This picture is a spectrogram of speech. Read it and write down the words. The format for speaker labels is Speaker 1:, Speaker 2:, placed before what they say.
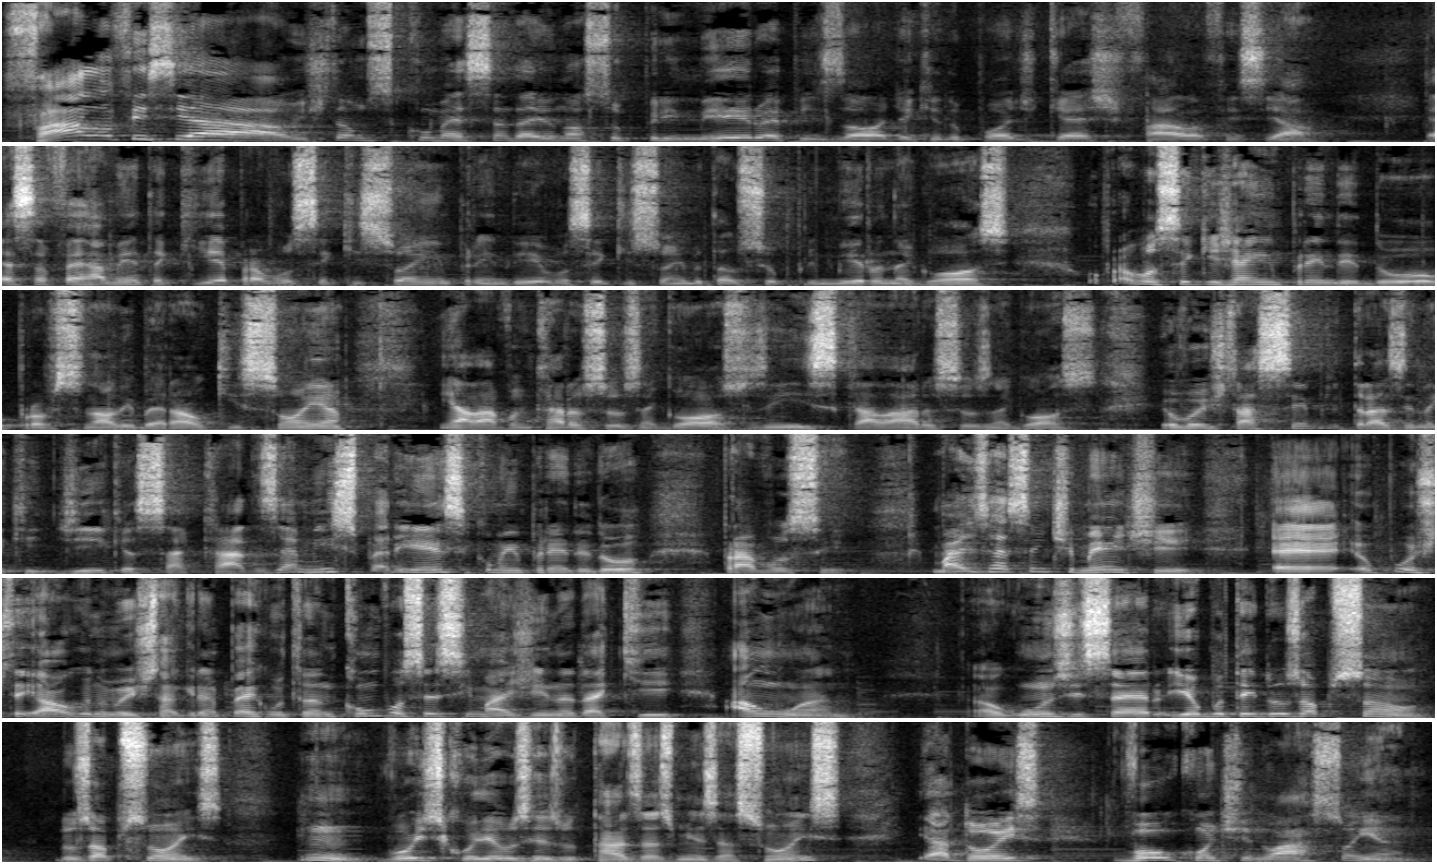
Speaker 1: Fala oficial! Estamos começando aí o nosso primeiro episódio aqui do podcast Fala Oficial. Essa ferramenta aqui é para você que sonha em empreender, você que sonha em botar o seu primeiro negócio, ou para você que já é empreendedor, profissional liberal que sonha em alavancar os seus negócios, em escalar os seus negócios. Eu vou estar sempre trazendo aqui dicas, sacadas e a minha experiência como empreendedor para você. Mas recentemente é, eu postei algo no meu Instagram perguntando como você se imagina daqui a um ano. Alguns disseram, e eu botei duas opções. Duas opções. Um, vou escolher os resultados das minhas ações. E a dois, vou continuar sonhando.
